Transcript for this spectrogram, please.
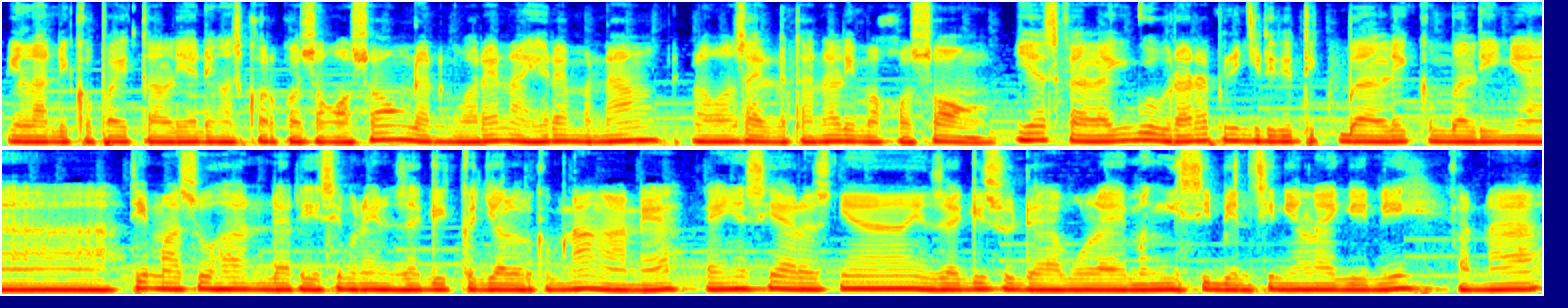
Milan di Coppa Italia dengan skor 0-0 dan kemarin akhirnya menang melawan Salernitana 5-0. Ya sekali lagi gue berharap ini jadi titik balik kembalinya tim asuhan dari Simone Inzaghi ke jalur kemenangan ya. Kayaknya sih harusnya Inzaghi sudah mulai mengisi bensinnya lagi nih karena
